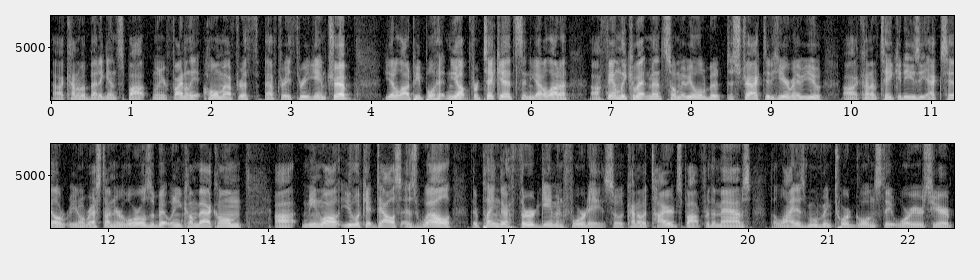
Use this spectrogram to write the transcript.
uh, kind of a bet against spot when you're finally home after a th- after a three game trip. You got a lot of people hitting you up for tickets, and you got a lot of uh, family commitments, so maybe a little bit distracted here. Maybe you uh, kind of take it easy, exhale, you know, rest on your laurels a bit when you come back home. Uh, meanwhile, you look at Dallas as well. They're playing their third game in four days, so kind of a tired spot for the Mavs. The line is moving toward Golden State Warriors here,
